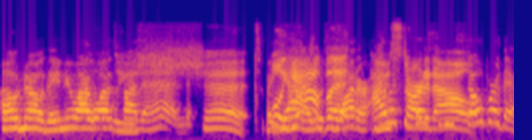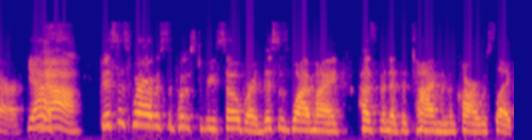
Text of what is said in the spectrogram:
Oh no, they knew I was by the end. Shit. But well, yeah, yeah, it but water. I was started out. sober there. Yes. Yeah. This is where I was supposed to be sober. And this is why my husband at the time in the car was like,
